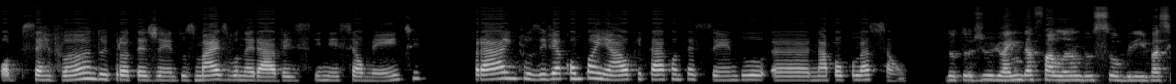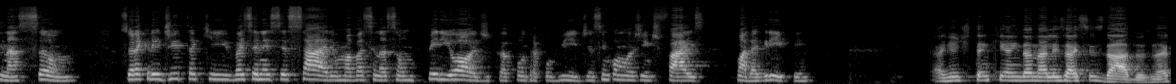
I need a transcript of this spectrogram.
observando e protegendo os mais vulneráveis inicialmente, para, inclusive, acompanhar o que está acontecendo uh, na população. Doutor Júlio, ainda falando sobre vacinação, o senhor acredita que vai ser necessária uma vacinação periódica contra a Covid, assim como a gente faz com a da gripe? A gente tem que ainda analisar esses dados, né?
